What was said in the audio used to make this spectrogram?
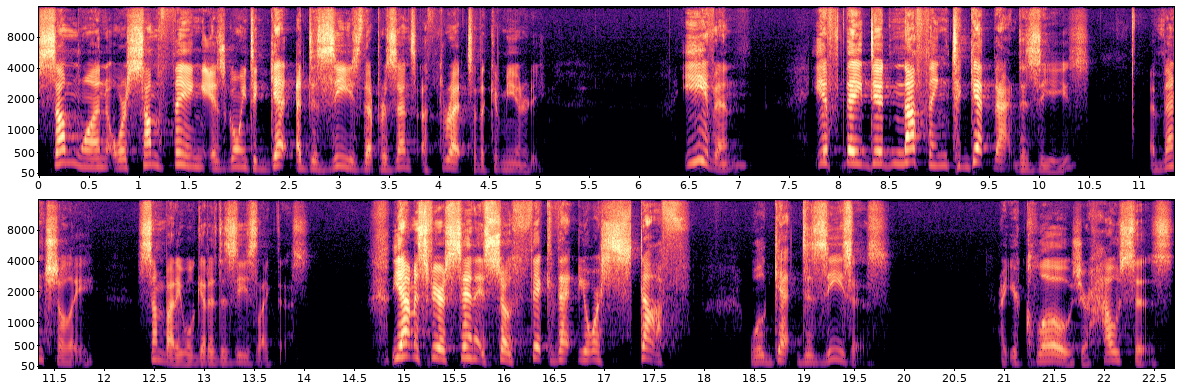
someone or something is going to get a disease that presents a threat to the community. Even if they did nothing to get that disease, eventually somebody will get a disease like this. The atmosphere of sin is so thick that your stuff will get diseases right? Your clothes, your houses.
